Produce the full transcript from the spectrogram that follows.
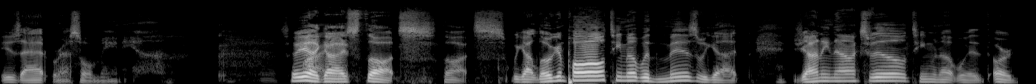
is at WrestleMania. So yeah, Why? guys, thoughts, thoughts. We got Logan Paul teaming up with Miz. We got Johnny Knoxville teaming up with or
